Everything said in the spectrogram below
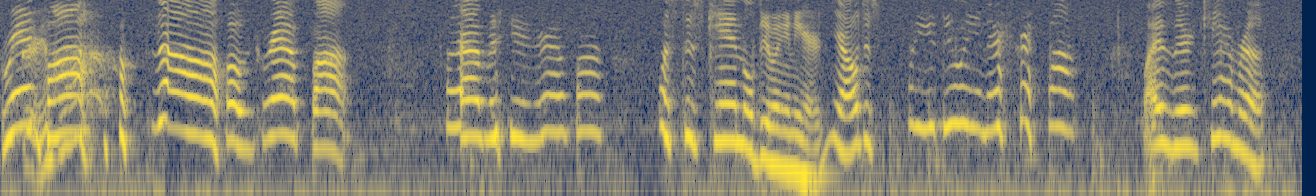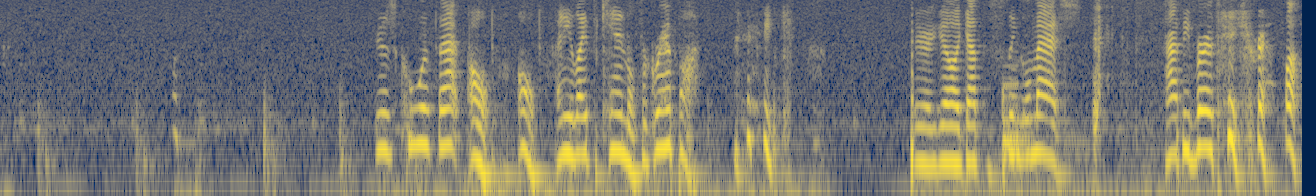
Grandpa! Grandpa? no! Grandpa! What happened to you, Grandpa? What's this candle doing in here? You know, just, what are you doing in there, Grandpa? Why is there a camera? You're just cool with that? Oh, oh, I need to light the candle for Grandpa. there you go, I got the single match. Happy birthday, Grandpa.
